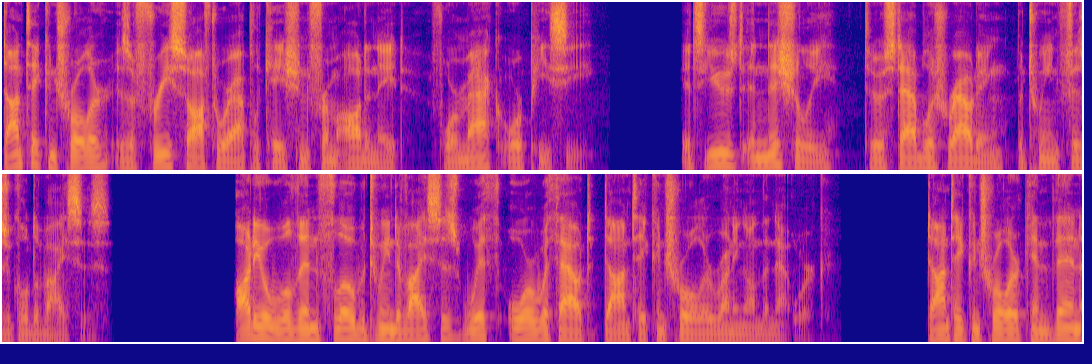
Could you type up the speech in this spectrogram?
Dante Controller is a free software application from Audinate for Mac or PC. It's used initially to establish routing between physical devices. Audio will then flow between devices with or without Dante Controller running on the network. Dante Controller can then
